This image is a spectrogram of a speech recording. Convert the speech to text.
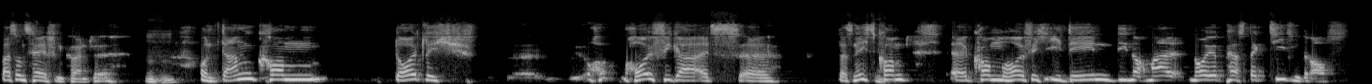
was uns helfen könnte. Mhm. Und dann kommen deutlich äh, häufiger als äh, das nichts ja. kommt, äh, kommen häufig Ideen, die nochmal neue Perspektiven drauf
